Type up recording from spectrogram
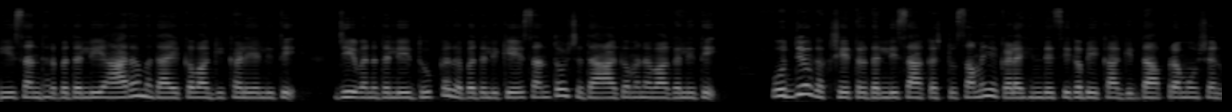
ಈ ಸಂದರ್ಭದಲ್ಲಿ ಆರಾಮದಾಯಕವಾಗಿ ಕಳೆಯಲಿದೆ. ಜೀವನದಲ್ಲಿ ದುಃಖದ ಬದಲಿಗೆ ಸಂತೋಷದ ಆಗಮನವಾಗಲಿದೆ. ಉದ್ಯೋಗ ಕ್ಷೇತ್ರದಲ್ಲಿ ಸಾಕಷ್ಟು ಸಮಯಗಳ ಹಿಂದೆ ಸಿಗಬೇಕಾಗಿದ್ದ ಪ್ರಮೋಷನ್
